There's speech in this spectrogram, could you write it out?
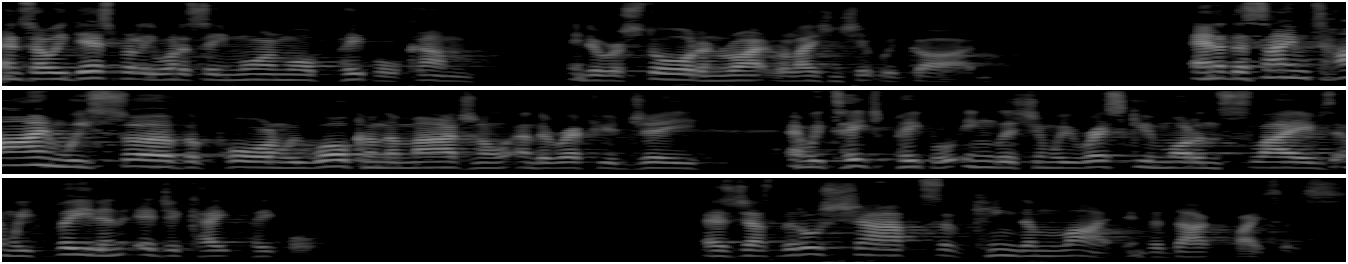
And so we desperately want to see more and more people come into restored and right relationship with God. And at the same time, we serve the poor and we welcome the marginal and the refugee and we teach people English and we rescue modern slaves and we feed and educate people as just little shafts of kingdom light into dark places.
